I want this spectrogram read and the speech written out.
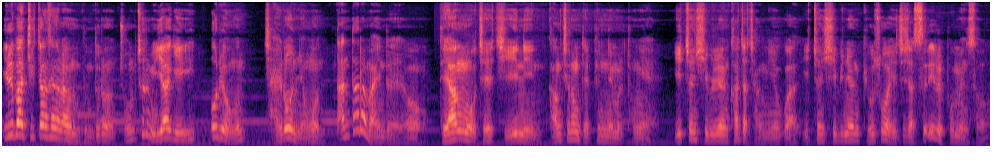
일반 직장생활 하는 분들은 좀처럼 이야기 어려운 자유로운 영혼 딴따라 마인드예요. 대학로 제 지인인 강철웅 대표님을 통해 2011년 가자 장미여관 2012년 교수와 여지자 3를 보면서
